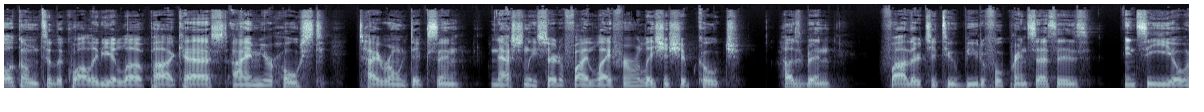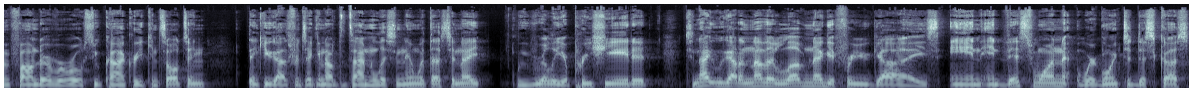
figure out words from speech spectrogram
Welcome to the Quality of Love podcast. I am your host, Tyrone Dixon, nationally certified life and relationship coach, husband, father to two beautiful princesses, and CEO and founder of Arosu Concrete Consulting. Thank you guys for taking out the time to listen in with us tonight. We really appreciate it. Tonight we got another love nugget for you guys. And in this one, we're going to discuss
